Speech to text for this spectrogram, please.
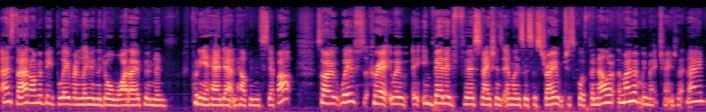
as that, I'm a big believer in leaving the door wide open and putting a hand out and helping them step up. So we've created, we've embedded First Nations Emily's List Australia, which is called Fenella at the moment. We may change that name.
